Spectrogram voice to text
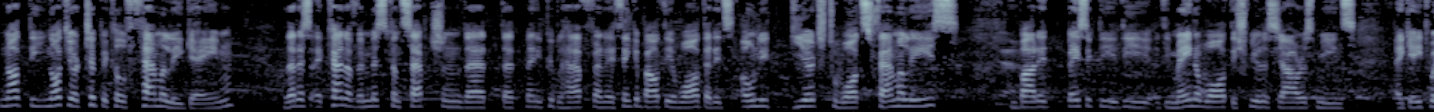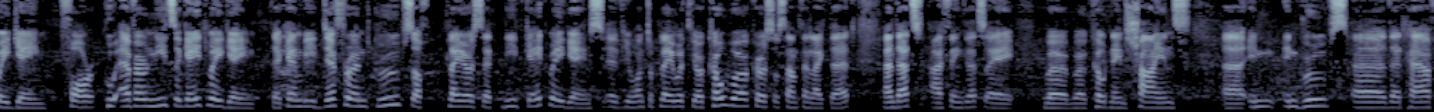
not the not your typical family game. That is a kind of a misconception that, that many people have when they think about the award that it's only geared towards families. But it basically the the main award, the Spiel des Jahres, means a gateway game for whoever needs a gateway game. There can be different groups of players that need gateway games. If you want to play with your coworkers or something like that, and that's I think that's a where, where Codenames shines uh, in in groups uh, that have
